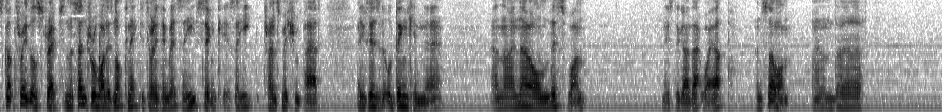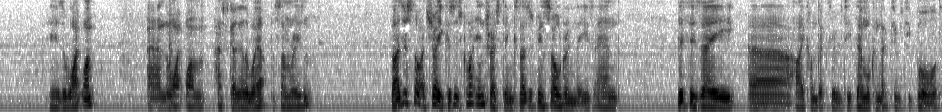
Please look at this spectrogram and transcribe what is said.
it's got three little strips, and the central one is not connected to anything, but it's a heat sink, it's a heat transmission pad. And you see there's a little dink in there. And I know on this one, needs to go that way up, and so on. And uh, here's a white one, and the white one has to go the other way up for some reason. But I just thought I'd show you because it's quite interesting because I've just been soldering these and this is a uh, high conductivity thermal conductivity board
